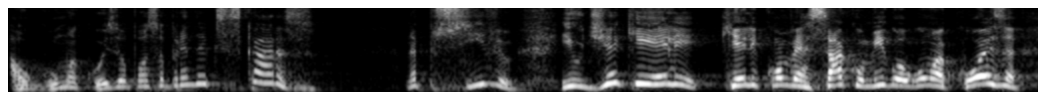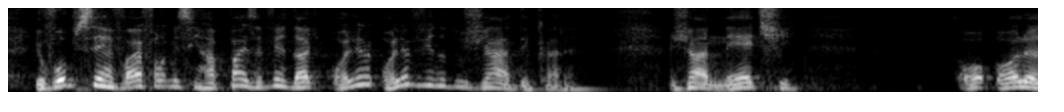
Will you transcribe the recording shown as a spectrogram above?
alguma coisa eu posso aprender com esses caras. Não é possível. E o dia que ele, que ele conversar comigo alguma coisa, eu vou observar e falar assim, rapaz, é verdade. Olha, olha a vida do Jader, cara. Janete, olha,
